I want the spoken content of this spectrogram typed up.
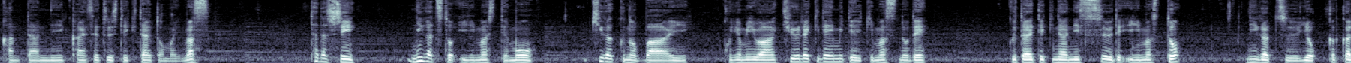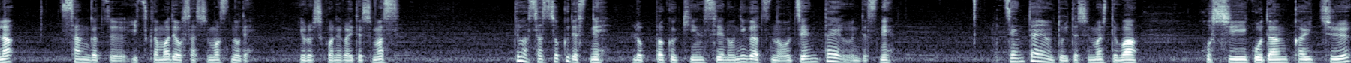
簡単に解説していきたいと思います。ただし2月と言いましても気学の場合暦は旧暦で見ていきますので具体的な日数で言いますと2月4日から3月5日までを指しますのでよろしくお願いいたします。では早速ですね六白金星の2月の全体運ですね。全体運といたしましては星5段階中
